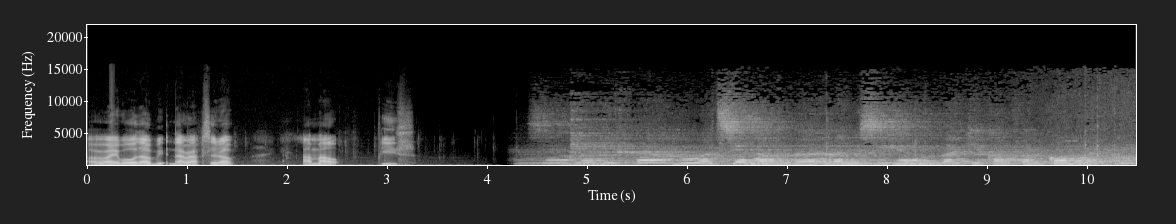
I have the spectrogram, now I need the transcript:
Alright, well that be that wraps it up. I'm out. Peace. What's your number? Let me see you look like you come from Como.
